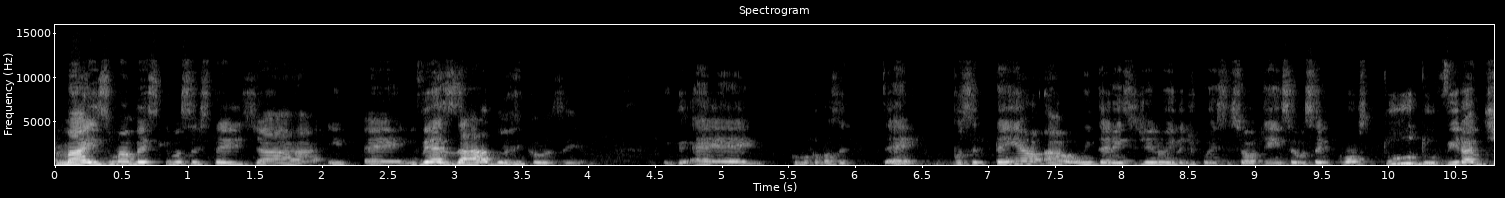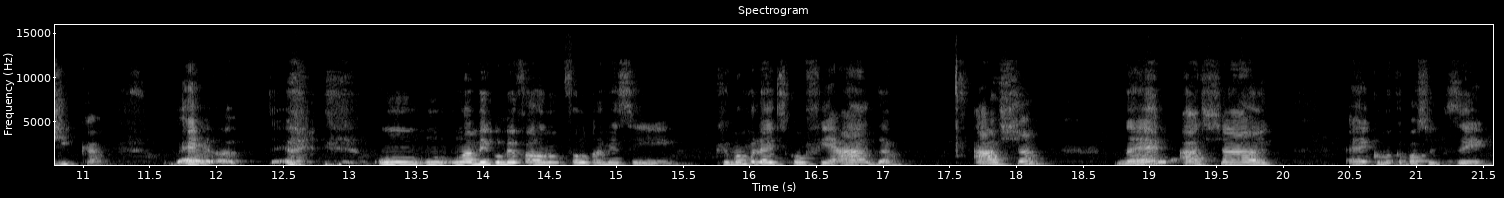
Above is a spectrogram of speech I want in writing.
mas uma vez que você esteja é, envezado, inclusive, é, como que eu posso dizer? É, você tenha o interesse genuíno de conhecer sua audiência, você com tudo vira dica. É, um, um, amigo meu falou para mim assim, que uma mulher desconfiada acha né? Acha, é, como é que eu posso dizer?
